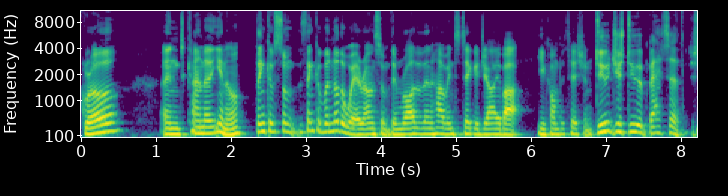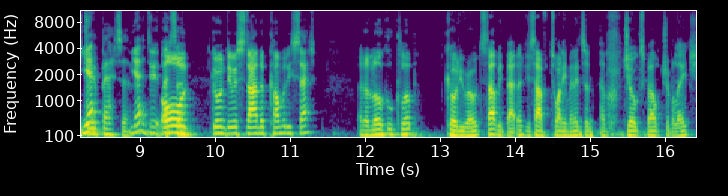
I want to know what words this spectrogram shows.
grow and kind of you know think of some think of another way around something rather than having to take a jibe at your competition. do just do it better. Just yeah, do it better. Yeah, do it better. or go and do a stand-up comedy set at a local club. Cody Rhodes, that'd be better. Just have 20 minutes of, of jokes about Triple H.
